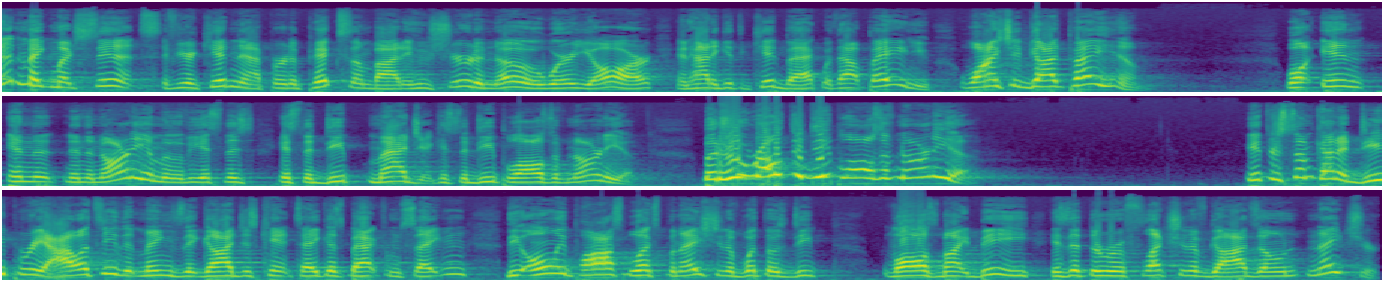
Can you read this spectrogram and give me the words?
Doesn't make much sense if you're a kidnapper to pick somebody who's sure to know where you are and how to get the kid back without paying you. Why should God pay him? Well, in, in, the, in the Narnia movie, it's, this, it's the deep magic, it's the deep laws of Narnia. But who wrote the deep laws of Narnia? If there's some kind of deep reality that means that God just can't take us back from Satan, the only possible explanation of what those deep laws might be is that they're a reflection of God's own nature.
